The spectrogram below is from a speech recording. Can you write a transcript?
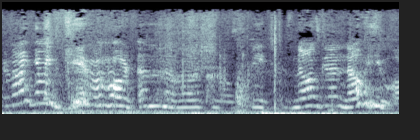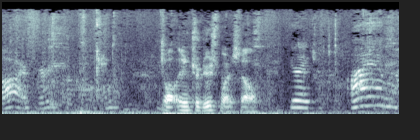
You're not gonna give a mo- an emotional speech because no one's gonna know who you are. First of all, I'll introduce myself. you're like, I am.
